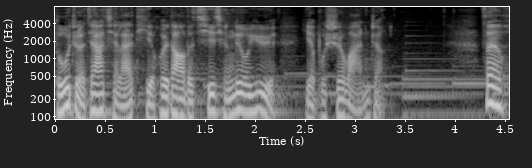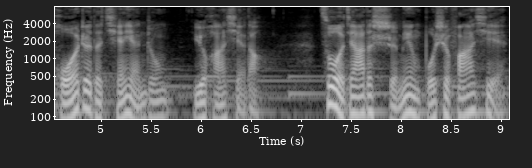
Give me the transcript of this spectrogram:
读者加起来体会到的七情六欲也不失完整。在《活着》的前言中，余华写道：“作家的使命不是发泄，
